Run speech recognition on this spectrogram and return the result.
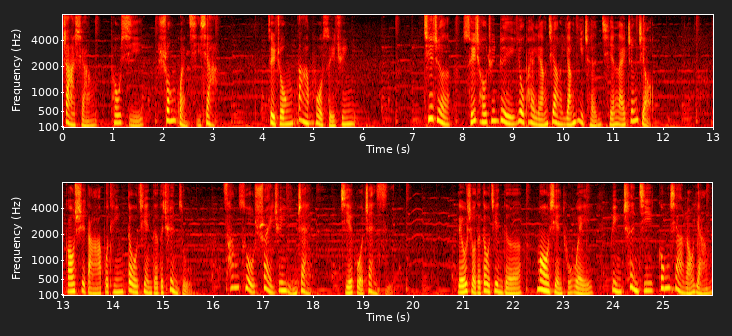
诈降、偷袭双管齐下，最终大破隋军。接着，隋朝军队又派良将杨义臣前来征剿。高士达不听窦建德的劝阻，仓促率军迎战，结果战死。留守的窦建德冒险突围，并趁机攻下饶阳，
